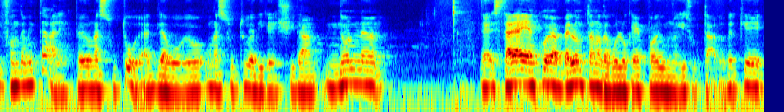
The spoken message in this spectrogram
fondamentale per una struttura di lavoro, una struttura di crescita, non eh, starai ancora ben lontano da quello che è poi un risultato, perché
